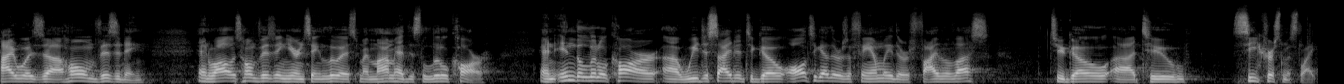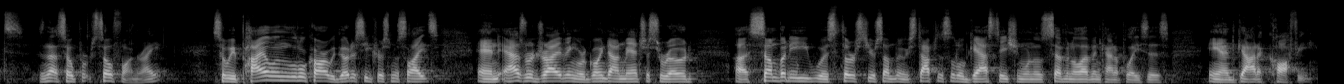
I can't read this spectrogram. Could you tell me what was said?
I was uh, home visiting. And while I was home visiting here in St. Louis, my mom had this little car. And in the little car, uh, we decided to go all together as a family. There were five of us to go uh, to see Christmas lights. Isn't that so, so fun, right? So we pile in the little car, we go to see Christmas lights, and as we're driving, we're going down Manchester Road. Uh, somebody was thirsty or something. We stopped at this little gas station, one of those 7 Eleven kind of places, and got a coffee,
